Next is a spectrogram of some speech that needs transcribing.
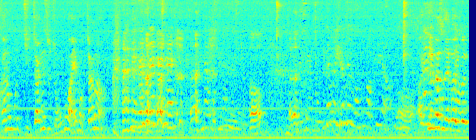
조카는 뭐 직장에서 좋은 거 많이 먹잖아. 어? 그래도 이런 데 먹는 거 어때요? 어. 아 그래서 내가 이걸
